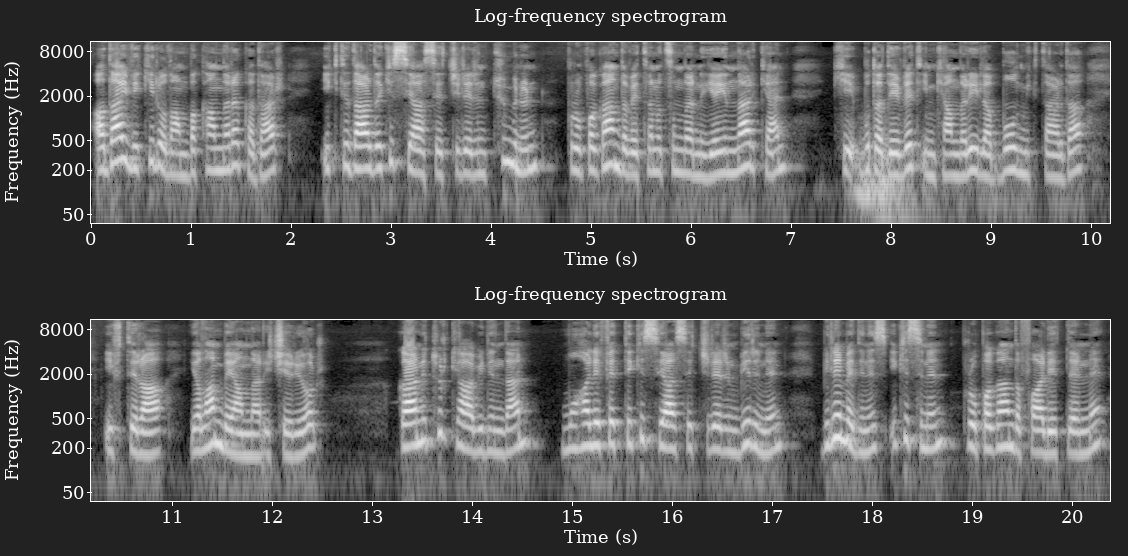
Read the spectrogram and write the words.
aday vekil olan bakanlara kadar iktidardaki siyasetçilerin tümünün propaganda ve tanıtımlarını yayınlarken ki bu da devlet imkanlarıyla bol miktarda iftira, yalan beyanlar içeriyor, garnitür kabilinden muhalefetteki siyasetçilerin birinin bilemediniz ikisinin propaganda faaliyetlerine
